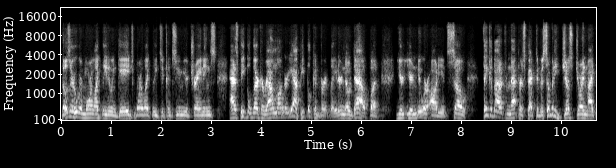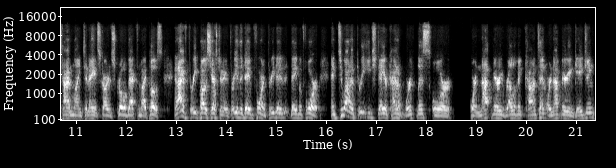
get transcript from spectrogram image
Those are who are more likely to engage more likely to consume your trainings. As people lurk around longer yeah people convert later no doubt but your your newer audience. So think about it from that perspective. If somebody just joined my timeline today and started scrolling back to my posts, and I have three posts yesterday, three the day before, and three the day before, and two out of three each day are kind of worthless or or not very relevant content or not very engaging,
